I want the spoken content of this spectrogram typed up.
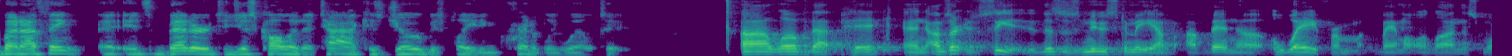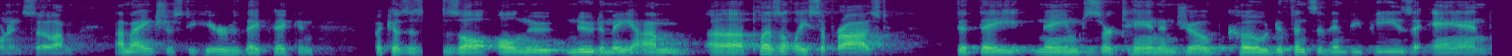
But I think uh, it's better to just call it a tie because Jobe has played incredibly well too. I love that pick, and I'm to see this is news to me. I've, I've been uh, away from Bama Online this morning, so I'm I'm anxious to hear who they pick, and because this is all, all new new to me, I'm uh, pleasantly surprised that they named Surtain and Jobe co-defensive MVPs, and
